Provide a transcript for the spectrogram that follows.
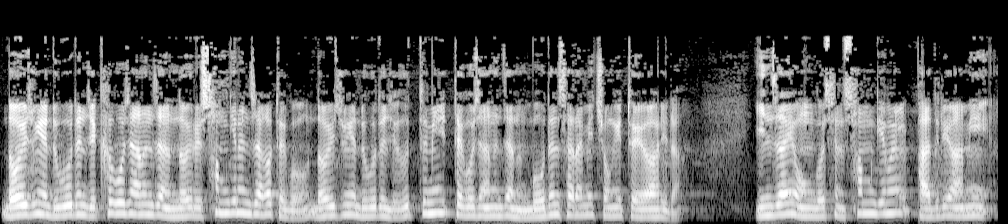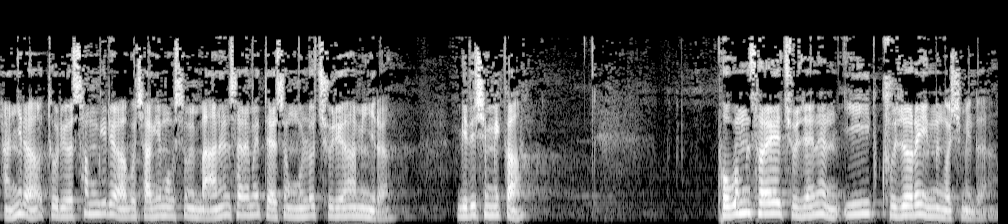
너희 중에 누구든지 크고자 하는 자는 너희를 섬기는 자가 되고 너희 중에 누구든지 으뜸이 되고자 하는 자는 모든 사람이 종이 되어야 하리라. 인자에 온 것은 섬김을 받으려 함이 아니라 도리어 섬기려 하고 자기 목숨을 많은 사람의 대성물로 주려 함이니라. 믿으십니까? 복음서의 주제는 이 구절에 있는 것입니다.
